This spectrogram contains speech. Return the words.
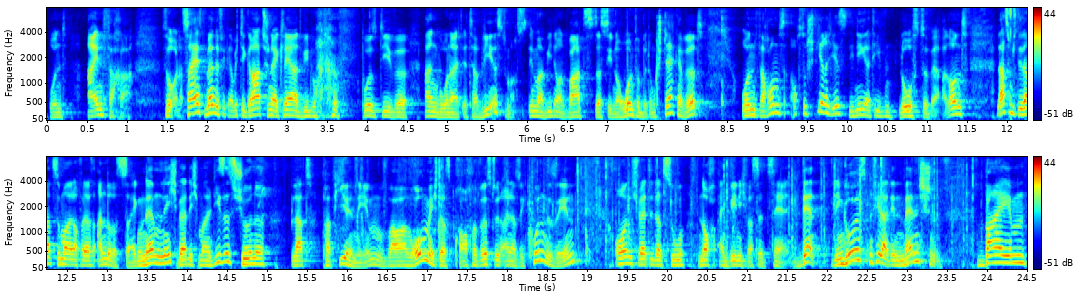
und einfacher. So, das heißt, im Endeffekt habe ich dir gerade schon erklärt, wie du eine positive Angewohnheit etablierst. Du machst es immer wieder und wartest, dass die Neuronverbindung stärker wird. Und warum es auch so schwierig ist, die negativen loszuwerden. Und lass mich dir dazu mal noch etwas anderes zeigen. Nämlich werde ich mal dieses schöne Blatt Papier nehmen. Warum ich das brauche, wirst du in einer Sekunde sehen. Und ich werde dir dazu noch ein wenig was erzählen. Denn den größten Fehler, den Menschen beim,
